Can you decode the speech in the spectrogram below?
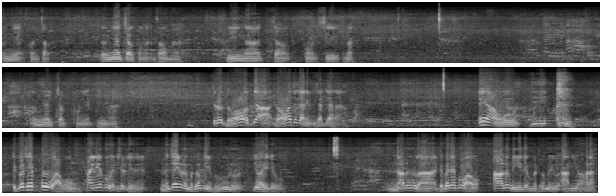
တုံညခွန်6တုံည6ခွန်အဆောင်မှာ၄၅6ခွန်ရှိခဏတုံည6ခွန်ရဲ့ဒီမှာကျွန်တော်သဘောပြသဘောတက်တယ်ပြပြတာအဲ့ဟာဟိုဒီ တကွက်ထဲပို့ပါဘူးဖိုင်ထဲပို့ရတချို့လေမကြိုက်လို့လည်းမထုံးမိဘူးလို့ပြောရကြဘူးနောက်တစ်ခုကတကွက်ထဲပို့ပါဘူးအားလုံးနေလို့မထုံးမိဘူးအာပြီးတော့ဟုတ်လား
